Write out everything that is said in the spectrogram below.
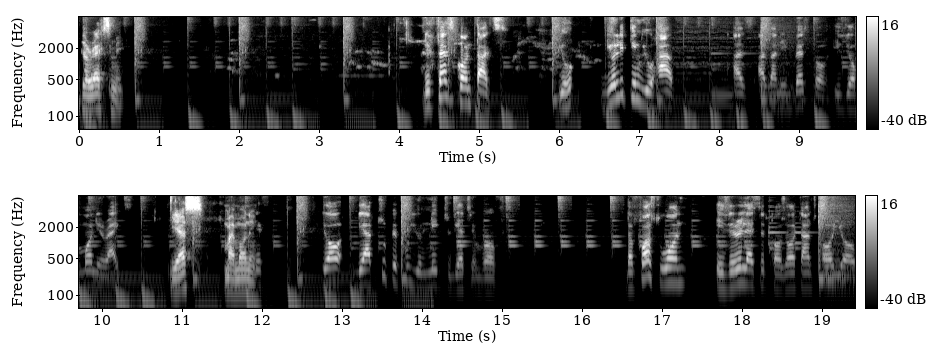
Direct me. The first contact, you the only thing you have as as an investor is your money, right? Yes, my money. Your there are two people you need to get involved. The first one is a real estate consultant or your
